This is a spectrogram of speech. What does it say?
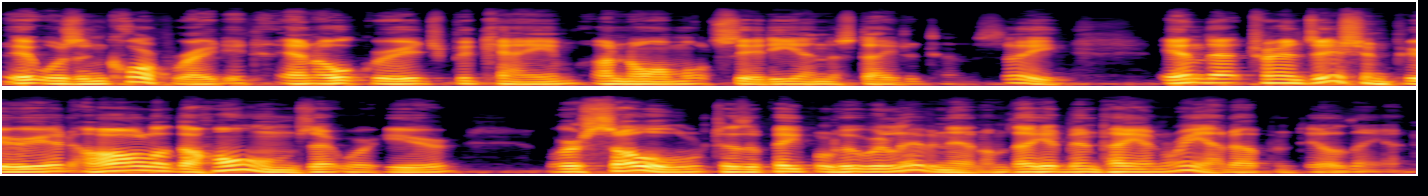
it was incorporated, and Oak Ridge became a normal city in the state of Tennessee. In that transition period, all of the homes that were here were sold to the people who were living in them. They had been paying rent up until then.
